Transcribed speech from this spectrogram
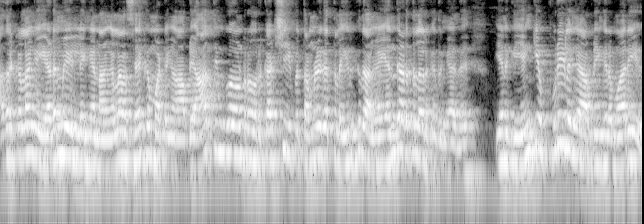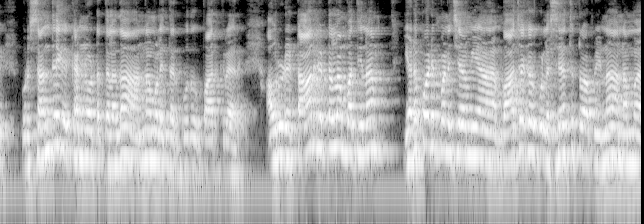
அதற்கெல்லாம் இங்கே இடமே இல்லைங்க. நாங்கள்லாம் சேர்க்க மாட்டேங்க. அப்படி அதிமுகன்ற ஒரு கட்சி இப்போ தமிழகத்தில் இருக்குதாங்க? எந்த இடத்துல இருக்குதுங்க அது? எனக்கு எங்கேயும் புரியலைங்க அப்படிங்கிற மாதிரி ஒரு சந்தேக கண்ணோட்டத்தில் தான் அண்ணாமலை தற்போது பார்க்குறாரு. அவருடைய டார்கெட்டெல்லாம் பார்த்தீங்கன்னா எடப்பாடி பழனிசாமியை பாஜகக்குள்ளே சேர்த்துட்டோம் அப்படின்னா நம்ம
